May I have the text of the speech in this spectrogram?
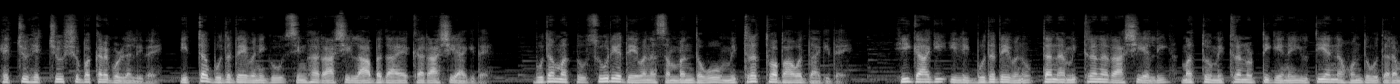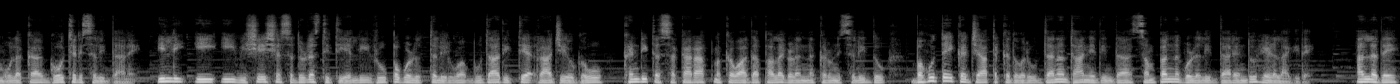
ಹೆಚ್ಚು ಹೆಚ್ಚು ಶುಭಕರಗೊಳ್ಳಲಿವೆ. ಇತ್ತ ಬುಧದೇವನಿಗೂ ಸಿಂಹ ರಾಶಿ ಲಾಭದಾಯಕ ರಾಶಿಯಾಗಿದೆ. ಬುಧ ಮತ್ತು ಸೂರ್ಯದೇವನ ಸಂಬಂಧವು ಮಿತ್ರತ್ವಭಾವದ್ದಾಗಿದೆ. ಹೀಗಾಗಿ ಇಲ್ಲಿ ಬುಧದೇವನು ತನ್ನ ಮಿತ್ರನ ರಾಶಿಯಲ್ಲಿ ಮತ್ತು ಮಿತ್ರನೊಟ್ಟಿಗೇನೆ ಯುತಿಯನ್ನ ಹೊಂದುವುದರ ಮೂಲಕ ಗೋಚರಿಸಲಿದ್ದಾನೆ. ಇಲ್ಲಿ ಈ ಈ ವಿಶೇಷ ಸದೃಢ ಸ್ಥಿತಿಯಲ್ಲಿ ರೂಪುಗೊಳ್ಳುತ್ತಲಿರುವ ಬುಧಾದಿತ್ಯ ರಾಜಯೋಗವು ಖಂಡಿತ ಸಕಾರಾತ್ಮಕವಾದ ಫಲಗಳನ್ನು ಕರುಣಿಸಲಿದ್ದು, ಬಹುತೇಕ ಜಾತಕದವರು ಧನಧಾನ್ಯದಿಂದ ಸಂಪನ್ನಗೊಳ್ಳಲಿದ್ದಾರೆಂದು ಹೇಳಲಾಗಿದೆ. ಅಲ್ಲದೆ,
